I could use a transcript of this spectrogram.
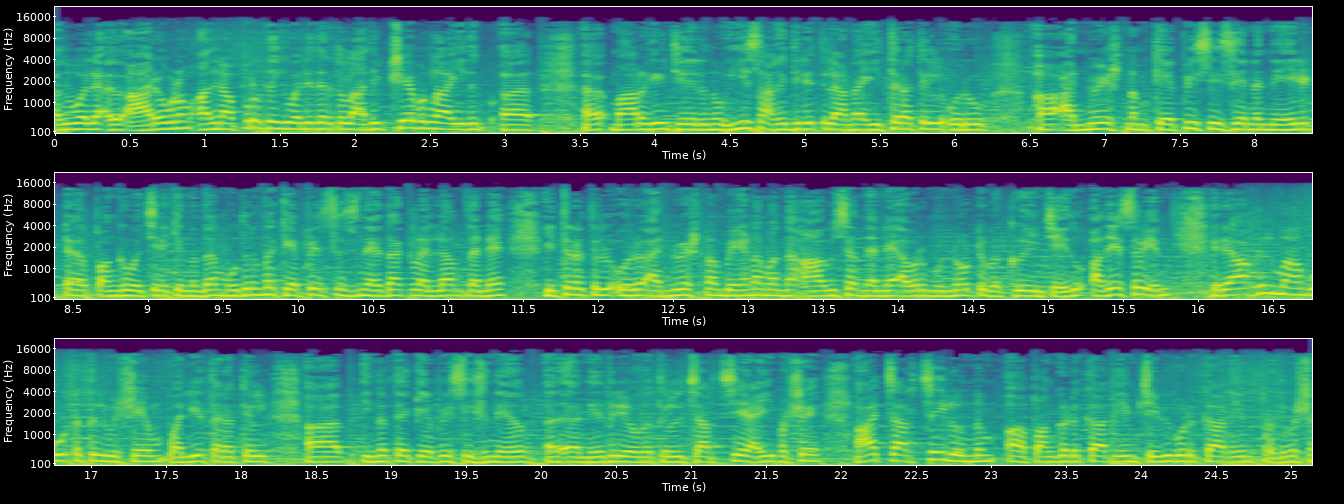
അതുപോലെ ആരോപണം അതിനപ്പുറത്തേക്ക് വലിയ തരത്തിലുള്ള അധിക്ഷേപങ്ങളായി ഇത് മാറുകയും ചെയ്തിരുന്നു. ഈ സാഹചര്യത്തിലാണ് ഇത്തരത്തിൽ ഒരു അന്വേഷണം കെ പി സി സി തന്നെ നേരിട്ട് പങ്കുവച്ചിരിക്കുന്നത്. മുതിർന്ന കെ പി സി സി നേതാക്കളെല്ലാം തന്നെ ഇത്തരത്തിൽ ഒരു അന്വേഷണം വേണമെന്ന ആവശ്യം തന്നെ അവർ മുന്നോട്ട് വെക്കുകയും ചെയ്തു. അതേസമയം രാഹുൽ മാങ്കൂട്ടത്തിൽ വിഷയം വലിയ തരത്തിൽ ഇന്നത്തെ കെ പി സി സി നേതൃയോഗത്തിൽ ചർച്ചയായി. പക്ഷേ ആ ചർച്ചയിലൊന്നും പങ്കെടുക്കാതെയും ചെവി കൊടുക്കാതെയും പ്രതിപക്ഷ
